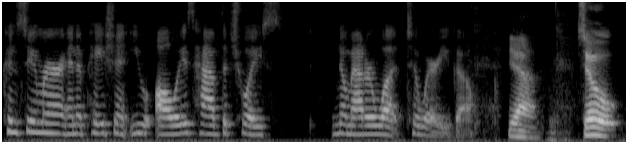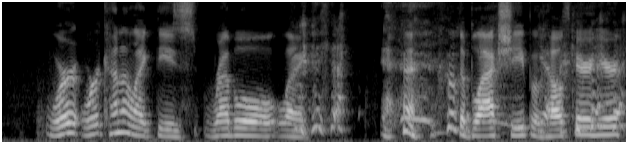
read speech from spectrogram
consumer and a patient, you always have the choice, no matter what, to where you go. Yeah. So we're we're kind of like these rebel like the black sheep of yeah. healthcare here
